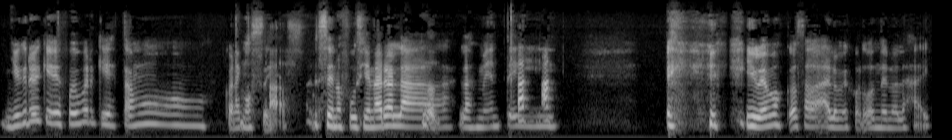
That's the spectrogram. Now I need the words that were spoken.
Yo creo que fue porque estamos. No sé. Conectadas. Se nos fusionaron la- las mentes y. y vemos cosas a lo mejor donde no las hay.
